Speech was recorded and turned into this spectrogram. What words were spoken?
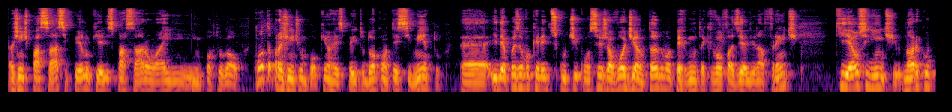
a gente passasse pelo que eles passaram lá em, em Portugal. Conta pra gente um pouquinho a respeito do acontecimento é, e depois eu vou querer discutir com você, já vou adiantando uma pergunta que vou fazer ali na frente, que é o seguinte: na hora que o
